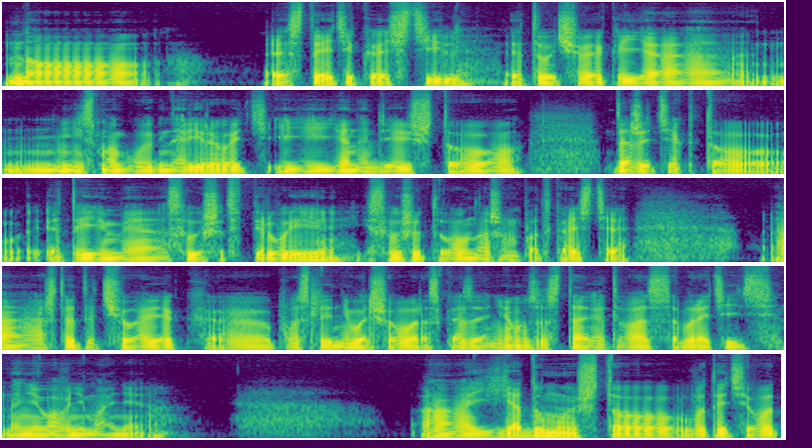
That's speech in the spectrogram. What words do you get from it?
Но эстетика, стиль этого человека я не смогу игнорировать, и я надеюсь, что даже те, кто это имя слышит впервые и слышит его в нашем подкасте, а, что этот человек э, после небольшого рассказа о нем заставит вас обратить на него внимание. А, я думаю, что вот эти вот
